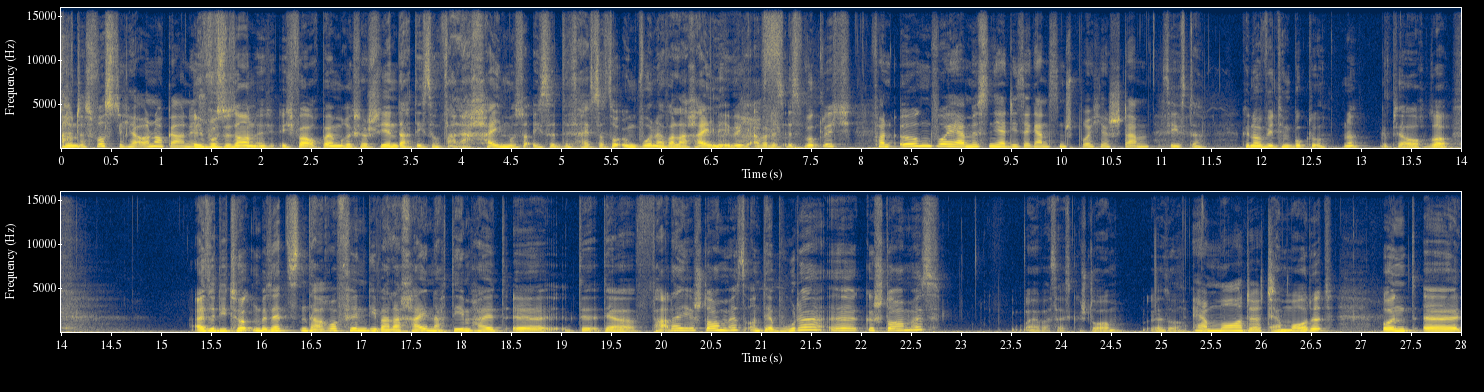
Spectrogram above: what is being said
Ach, So das wusste ich ja auch noch gar nicht. Ich wusste es auch nicht. Ich war auch beim Recherchieren, dachte ich so, Walachei, muss doch, ich so, das heißt doch so, irgendwo in der Walachei lebe ich, aber das ist wirklich, Von irgendwoher müssen ja diese ganzen Sprüche stammen. siehst du, genau wie Timbuktu, ne? Gibt's ja auch. So. Also die Türken besetzten daraufhin die Walachei, nachdem halt äh, de, der Vater gestorben ist und der Bruder äh, gestorben ist. Äh, was heißt gestorben? Also Ermordet. ermordet. Und äh,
